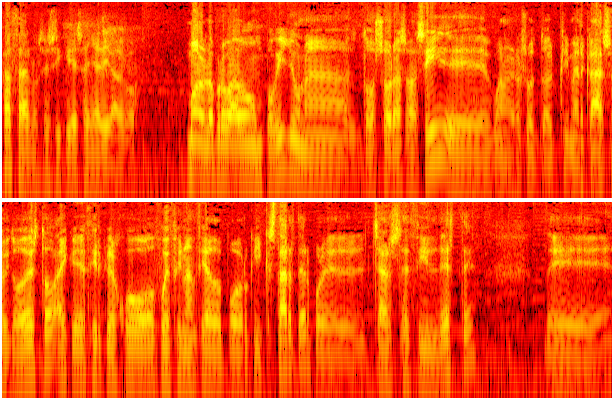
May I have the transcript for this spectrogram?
Hazard, no sé si quieres añadir algo. Bueno, lo he probado un poquillo, unas dos horas o así. Eh, bueno, he resuelto el primer caso y todo esto. Hay que decir que el juego fue financiado por Kickstarter, por el Charles Cecil de este. De,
